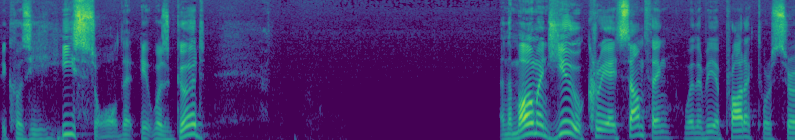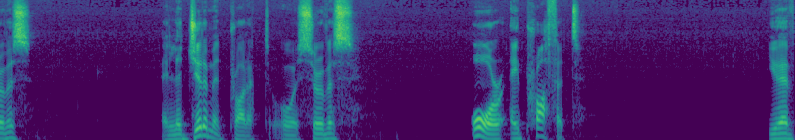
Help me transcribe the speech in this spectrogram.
because he, he saw that it was good. And the moment you create something, whether it be a product or service, a legitimate product or service, or a profit, you have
